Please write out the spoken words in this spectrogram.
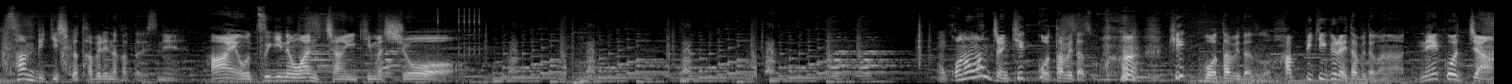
3匹しか食べれなかったですね。はい、お次のワンちゃん行きましょう。このワンちゃん結構食べたぞ。結構食べたぞ。8匹ぐらい食べたかな。猫ちゃん。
